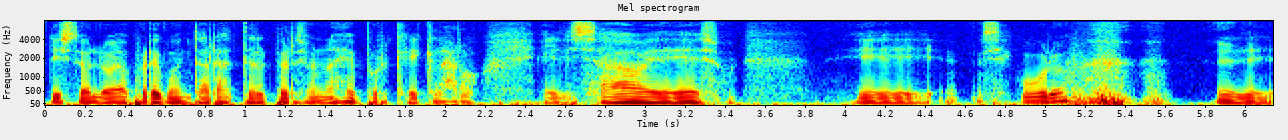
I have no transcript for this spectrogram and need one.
listo, le voy a preguntar a tal personaje, porque claro, él sabe de eso. Eh, ¿Seguro? Eh,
